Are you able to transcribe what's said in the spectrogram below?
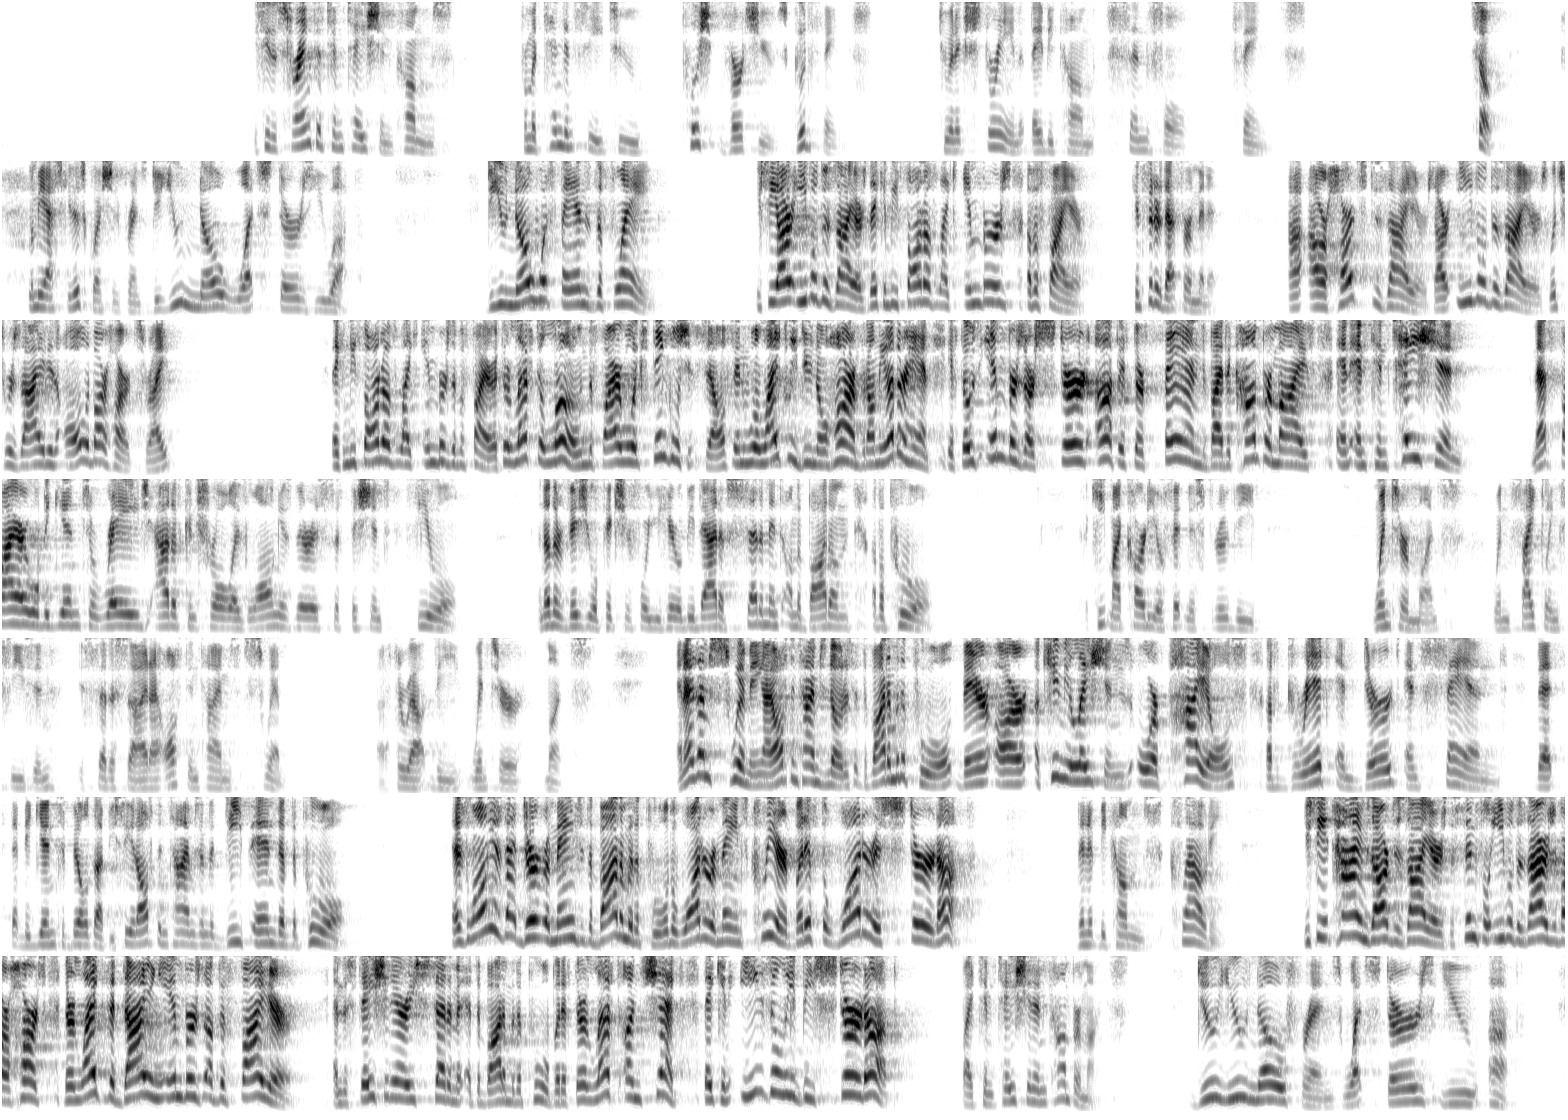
You see, the strength of temptation comes from a tendency to push virtues, good things, to an extreme that they become sinful things. So, let me ask you this question, friends. Do you know what stirs you up? Do you know what fans the flame? You see, our evil desires, they can be thought of like embers of a fire. Consider that for a minute. Uh, our heart's desires, our evil desires, which reside in all of our hearts, right? They can be thought of like embers of a fire. If they're left alone, the fire will extinguish itself and will likely do no harm. But on the other hand, if those embers are stirred up, if they're fanned by the compromise and, and temptation, and that fire will begin to rage out of control as long as there is sufficient fuel. Another visual picture for you here would be that of sediment on the bottom of a pool. To keep my cardio fitness through the winter months, when cycling season is set aside, I oftentimes swim uh, throughout the winter months. And as I'm swimming, I oftentimes notice at the bottom of the pool there are accumulations or piles of grit and dirt and sand that, that begin to build up. You see it oftentimes in the deep end of the pool. As long as that dirt remains at the bottom of the pool, the water remains clear. But if the water is stirred up, then it becomes cloudy. You see, at times our desires, the sinful, evil desires of our hearts, they're like the dying embers of the fire and the stationary sediment at the bottom of the pool. But if they're left unchecked, they can easily be stirred up by temptation and compromise. Do you know, friends, what stirs you up?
